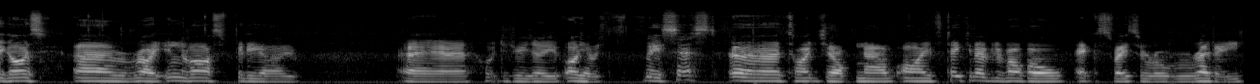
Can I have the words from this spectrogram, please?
Hey guys, uh, right, in the last video, uh, what did we do? Oh yeah, we, assessed uh, tight job. Now, I've taken over the Volvo excavator already,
